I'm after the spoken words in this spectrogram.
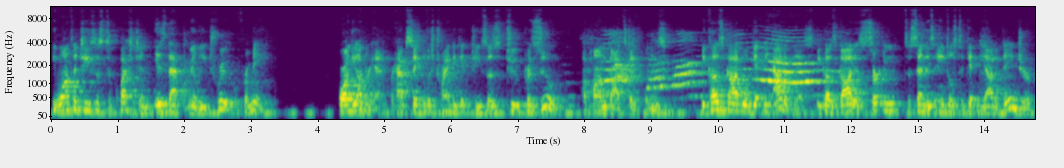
He wanted Jesus to question, is that really true for me? Or on the other hand, perhaps Satan was trying to get Jesus to presume upon God's faithfulness. Because God will get me out of this, because God is certain to send his angels to get me out of danger,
